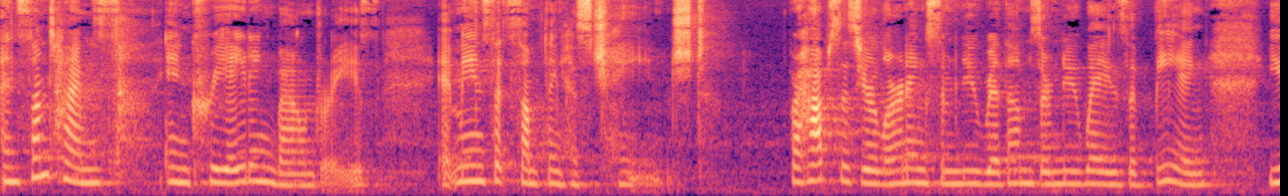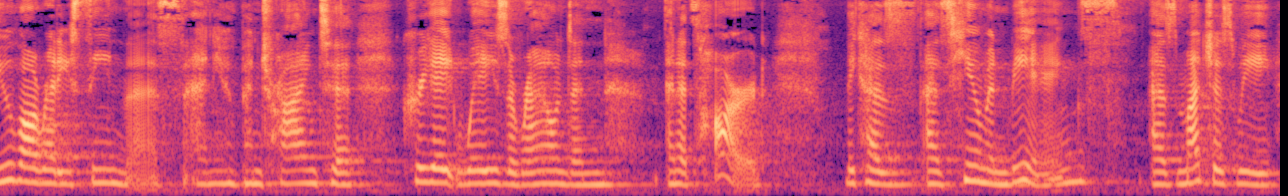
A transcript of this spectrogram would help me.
And sometimes in creating boundaries, it means that something has changed. Perhaps as you're learning some new rhythms or new ways of being, you've already seen this and you've been trying to create ways around, and, and it's hard because as human beings, as much as we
